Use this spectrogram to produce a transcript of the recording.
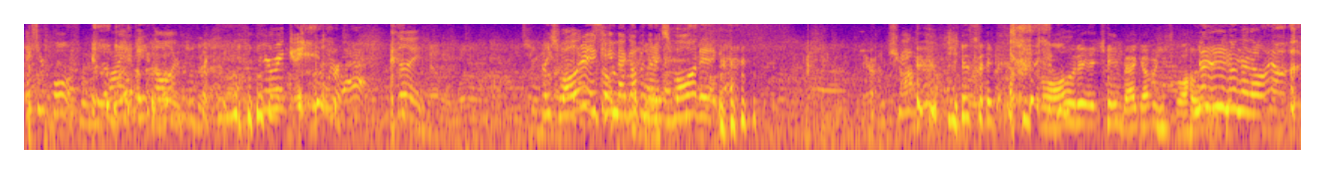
That's your fault for buying eight dollars. You're making me laugh. Good. I swallowed it, it came back up, and then I swallowed it again. I'm triggered. You just say you swallowed it, it came back up, and you swallowed No, no, it. no, no, no, no, no.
